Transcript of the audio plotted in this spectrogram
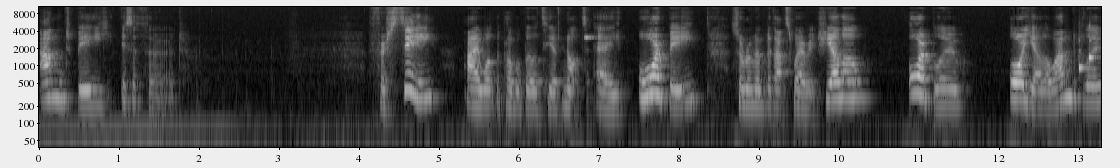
and B is a third. For C, I want the probability of not A or B. So remember that's where it's yellow or blue or yellow and blue,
